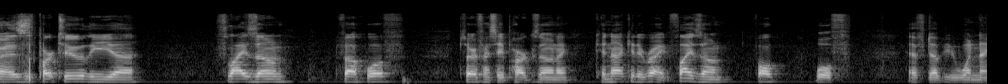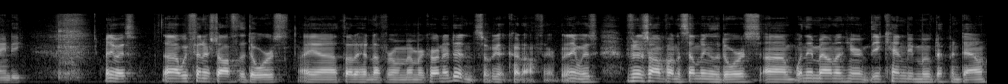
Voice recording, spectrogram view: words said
Alright, this is part two of the uh, Fly Zone Focke-Wulf. Sorry if I say Park Zone, I cannot get it right. Fly Zone Falk Wolf FW190. Anyways, uh, we finished off the doors. I uh, thought I had enough room on memory card, and I didn't, so we got cut off there. But anyways, we finished off on assembling the doors. Um, when they mount on here, they can be moved up and down.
